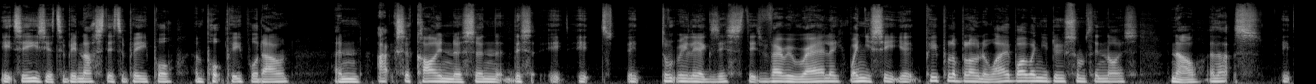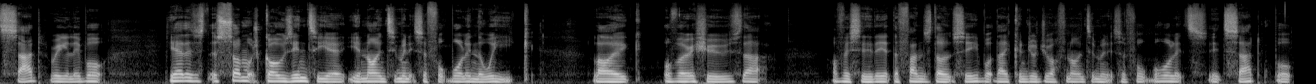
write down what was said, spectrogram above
it's easier to be nasty to people and put people down. And acts of kindness and this it it it don't really exist. It's very rarely when you see it. People are blown away by when you do something nice now, and that's it's sad, really. But yeah, there's there's so much goes into your your ninety minutes of football in the week, like other issues that obviously the the fans don't see, but they can judge you off ninety minutes of football. It's it's sad, but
